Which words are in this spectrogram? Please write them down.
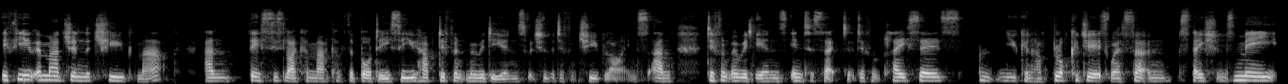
If you imagine the tube map, and this is like a map of the body. So you have different meridians, which are the different tube lines, and different meridians intersect at different places. You can have blockages where certain stations meet.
